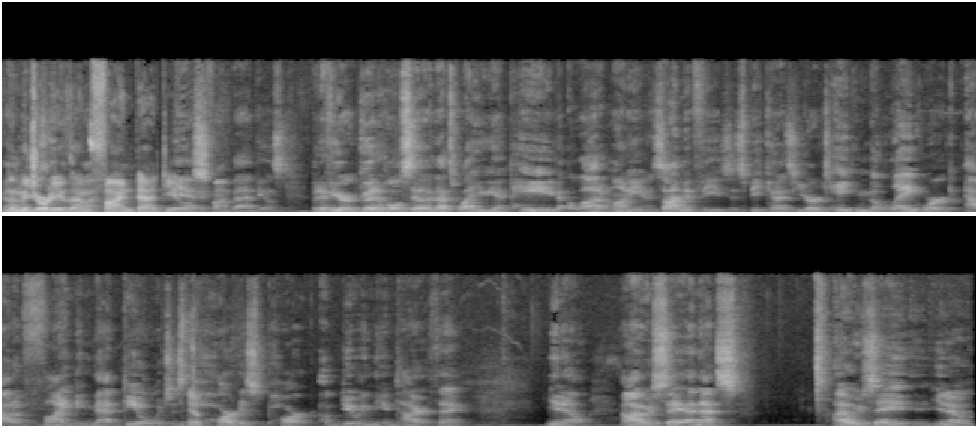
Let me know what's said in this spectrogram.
The majority of them find bad yeah, deals. they find bad deals. But if you're a good wholesaler, that's why you get paid a lot of money in assignment fees, is because you're taking the legwork out of finding that deal, which is the hardest part of doing the entire thing. You know, I always say, and that's, I always say, you know,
